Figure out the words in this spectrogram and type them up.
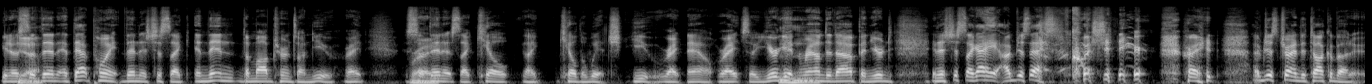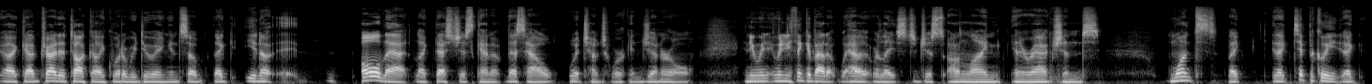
You know so then at that point then it's just like and then the mob turns on you right? So Right. then it's like kill like kill the witch you right now right? So you're getting mm-hmm. rounded up and you're and it's just like hey i'm just asking a question here right? I'm just trying to talk about it. Like i'm trying to talk like what are we doing? And so like you know all that like that's just kind of that's how witch hunts work in general. And when, when you think about it how it relates to just online interactions once like like typically like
